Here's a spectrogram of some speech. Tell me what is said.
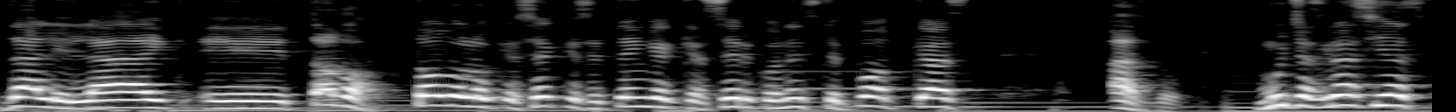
dale like, eh, todo, todo lo que sea que se tenga que hacer con este podcast, hazlo. Muchas gracias,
